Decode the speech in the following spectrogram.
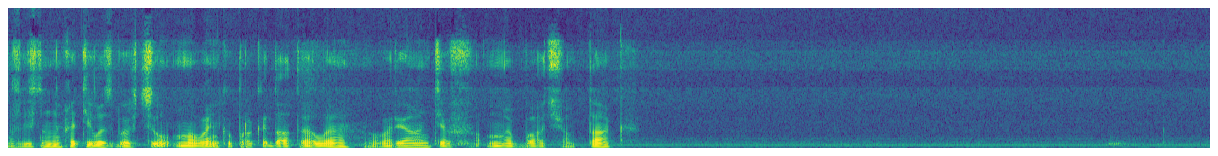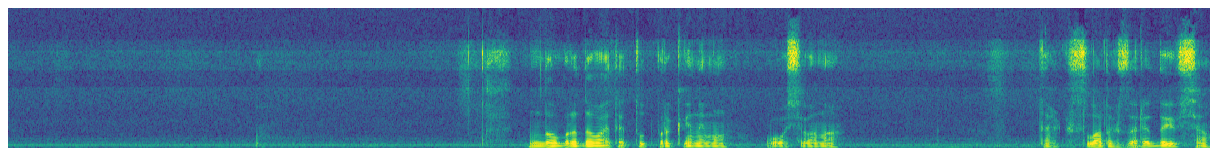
Звісно, не хотілося б в цю новеньку прокидати, але варіантів не бачу. Так. Добре, давайте тут прокинемо. Ось вона. Так, сладг зарядився.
